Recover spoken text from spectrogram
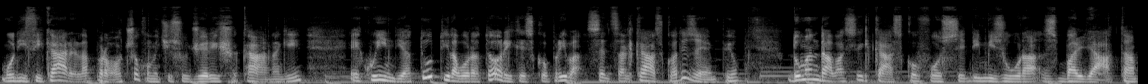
modificare l'approccio, come ci suggerisce Carnegie, e quindi a tutti i lavoratori che scopriva senza il casco, ad esempio, domandava se il casco fosse di misura sbagliata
